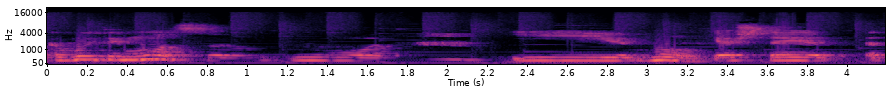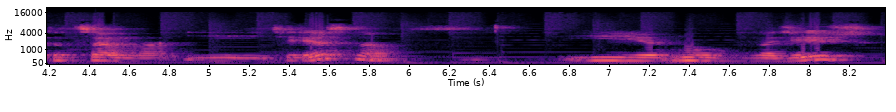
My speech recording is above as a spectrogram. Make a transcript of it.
какую-то эмоцию, вот. И, ну, я считаю, это ценно и интересно. И, ну, надеюсь,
